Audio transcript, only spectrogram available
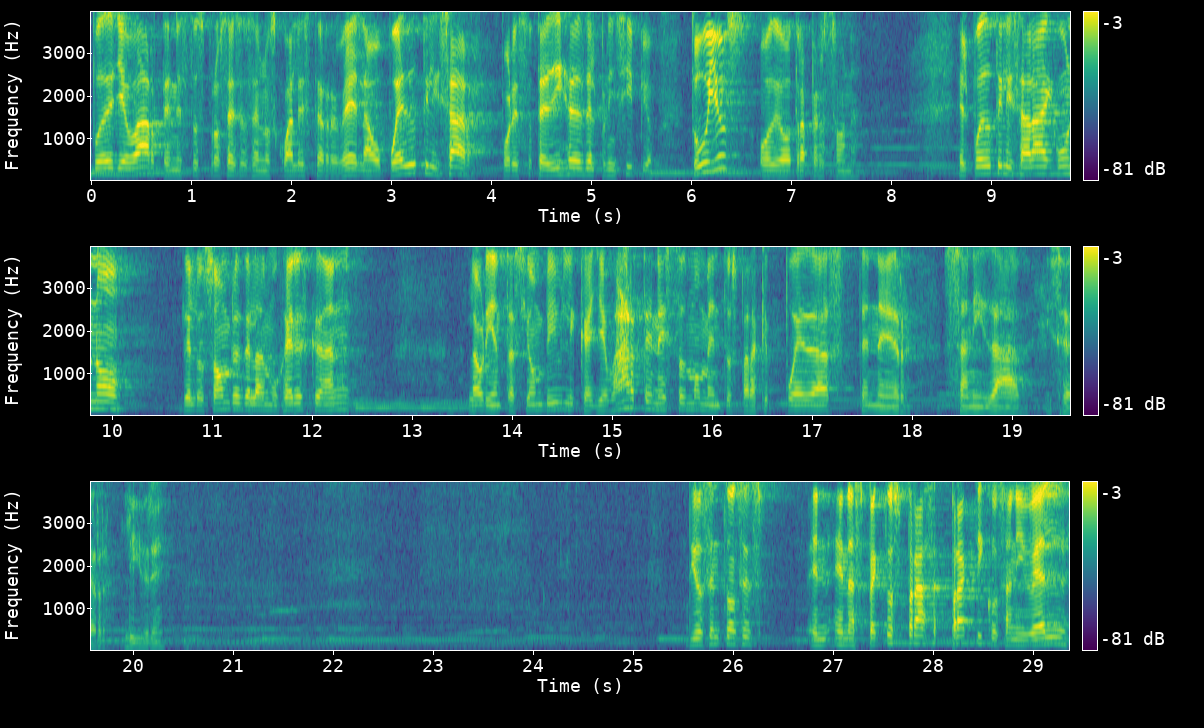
Puede llevarte en estos procesos en los cuales te revela o puede utilizar, por eso te dije desde el principio, tuyos o de otra persona. Él puede utilizar a alguno de los hombres, de las mujeres que dan la orientación bíblica llevarte en estos momentos para que puedas tener sanidad y ser libre. Dios entonces en, aspectos prácticos a nivel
